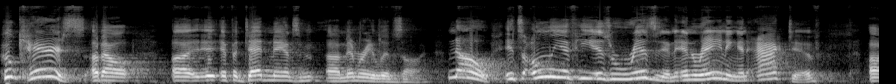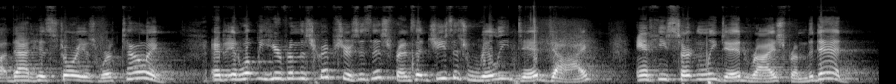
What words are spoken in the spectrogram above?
Who cares about uh, if a dead man's uh, memory lives on? No, it's only if he is risen and reigning and active uh, that his story is worth telling. And, and what we hear from the scriptures is this, friends, that Jesus really did die, and he certainly did rise from the dead.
